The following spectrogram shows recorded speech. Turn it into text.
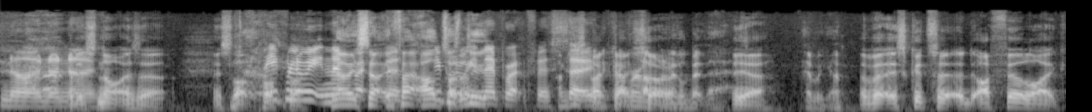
No, no, no. but it's not, is it? It's like proper. People are eating their No, it's not. In fact, I'll People just are eating their breakfast. I'm So just Okay, cover it up sorry. a little bit there. Yeah. There we go. But it's good to. I feel like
